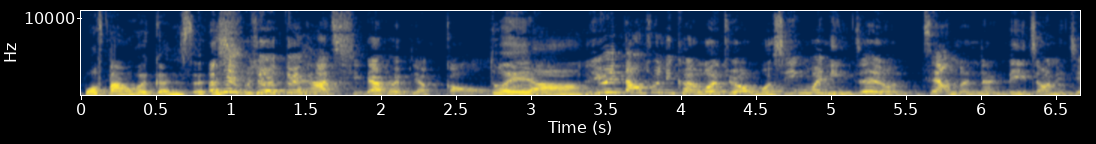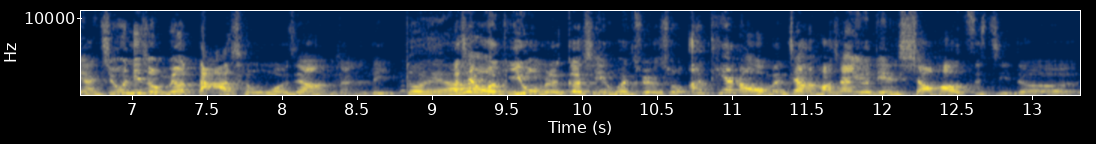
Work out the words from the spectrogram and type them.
我反而会更生气。而且你不觉得对他的期待会比较高吗？对啊，因为当初你可能会觉得我是因为你这有这样的能力找你进来，结果你怎么没有达成我这样的能力？对啊。而且我以我们的个性也会觉得说啊，天哪，我们这样好像有点消耗自己的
